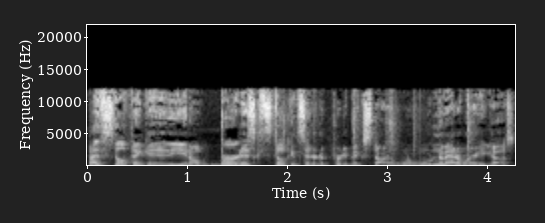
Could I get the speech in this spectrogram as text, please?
but I still think you know Bird is still considered a pretty big star no matter where he goes.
